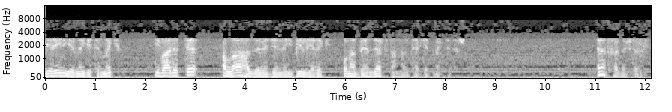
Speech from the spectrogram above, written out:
gereğini yerine getirmek, ibadette Allah Azze ve Celle'yi birleyerek ona benzer tutanları terk etmektedir. Evet kardeşlerim.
